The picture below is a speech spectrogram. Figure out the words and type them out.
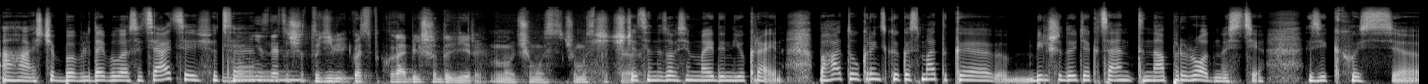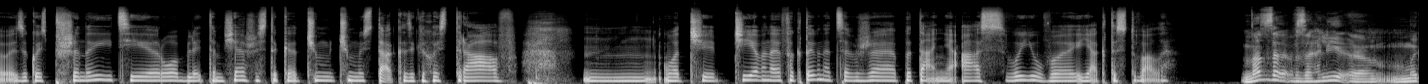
Ага, щоб в людей були асоціації, що це Ну, мені здається, що тоді якось викликає більше довіри. Ну, чомусь, чомусь таке. що це не зовсім made in Ukraine. Багато української косметики більше дають акцент на природності, з якихось е, з якоїсь пшениці роблять, там ще щось таке, чому, чомусь так, з якихось трав. От чи, чи є вона ефективна, це вже питання. А свою ви як тестували? У нас за- взагалі е, ми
